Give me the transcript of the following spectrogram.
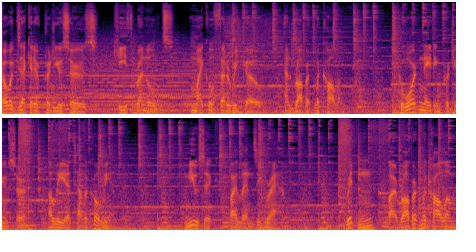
Co executive producers Keith Reynolds, Michael Federico, and Robert McCollum. Coordinating producer Aaliyah Tavakolian. Music by Lindsey Graham. Written by Robert McCollum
